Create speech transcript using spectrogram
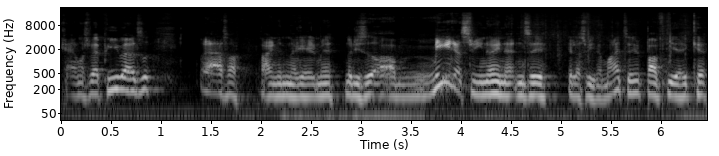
kan også være pigeværelset. Ja, altså, regner den er galt med, når de sidder og mega sviner hinanden til, eller sviner mig til, bare fordi jeg ikke kan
